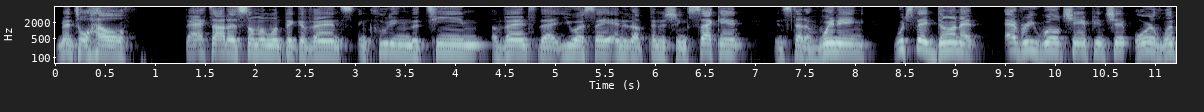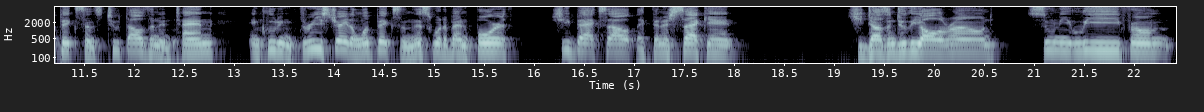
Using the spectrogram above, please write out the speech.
mental health, backed out of some Olympic events, including the team event that USA ended up finishing second instead of winning, which they've done at every World Championship or Olympics since 2010, including three straight Olympics, and this would have been fourth. She backs out, they finish second. She doesn't do the all around. Suni Lee from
